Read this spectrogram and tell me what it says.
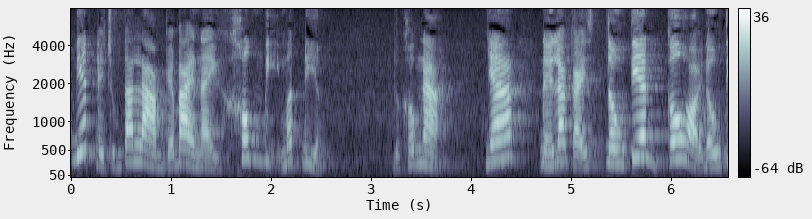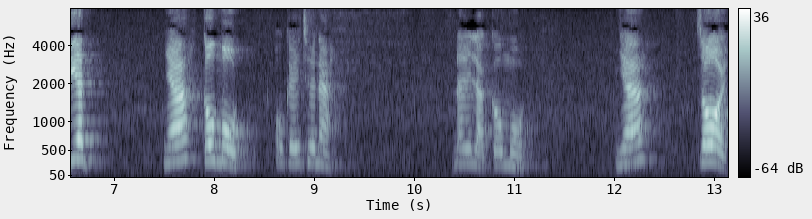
biết để chúng ta làm cái bài này không bị mất điểm. Được không nào? Nhá, đấy là cái đầu tiên, câu hỏi đầu tiên. Nhá, câu 1 Ok chưa nào? Đây là câu 1 Nhá. Rồi,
